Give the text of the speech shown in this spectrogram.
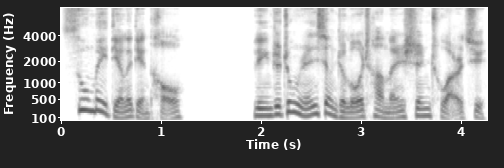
苏妹点了点头，领着众人向着罗刹门深处而去。”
